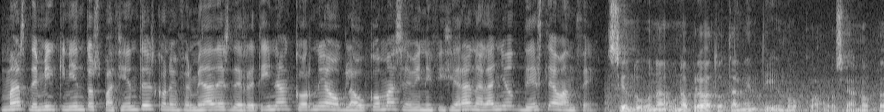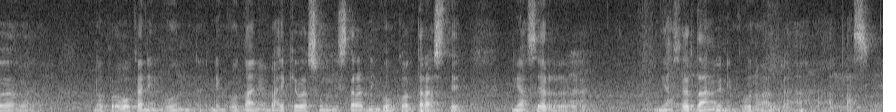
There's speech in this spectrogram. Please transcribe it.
Más de 1.500 pacientes con enfermedades de retina, córnea o glaucoma se beneficiarán al año de este avance. Siendo una, una prueba totalmente inocua, o sea, no, no provoca ningún, ningún daño, no hay que suministrar ningún contraste ni hacer, ni hacer daño ninguno al, al paciente.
